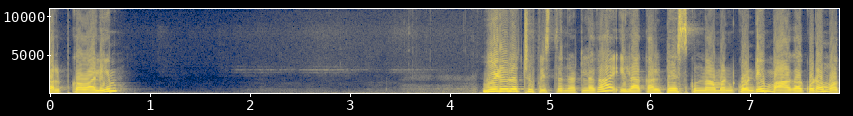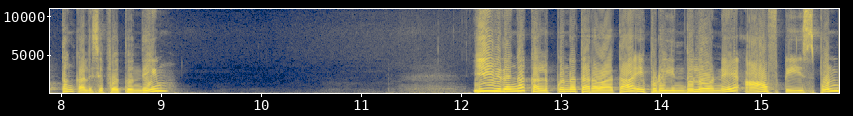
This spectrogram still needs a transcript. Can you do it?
కలుపుకోవాలి. వీడియోలో చూపిస్తున్నట్లుగా ఇలా కలిపేసుకున్నాం అనుకోండి బాగా కూడా మొత్తం కలిసిపోతుంది. ఈ విధంగా కలుపుకున్న తర్వాత ఇప్పుడు ఇందులోనే హాఫ్ టీ స్పూన్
